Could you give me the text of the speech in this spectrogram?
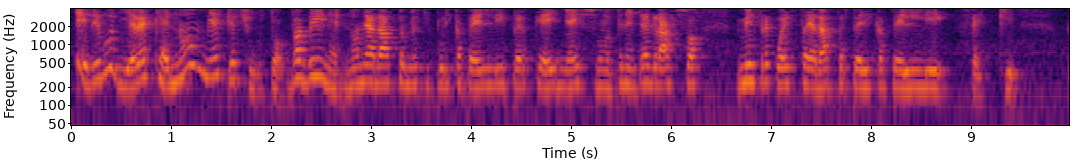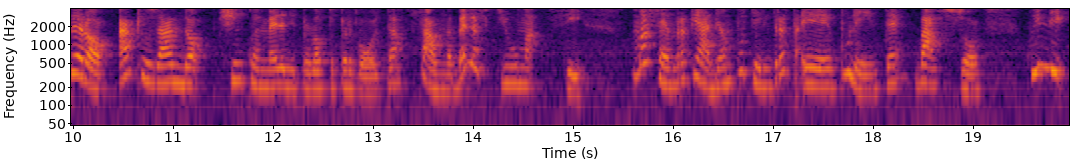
E devo dire che non mi è piaciuto. Va bene non è adatto al mio tipo di capelli perché i miei sono tenenti al grasso mentre questa è adatta per i capelli secchi. Però anche usando 5 ml di prodotto per volta fa una bella schiuma sì ma sembra che abbia un potere eh, pulente basso. Quindi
